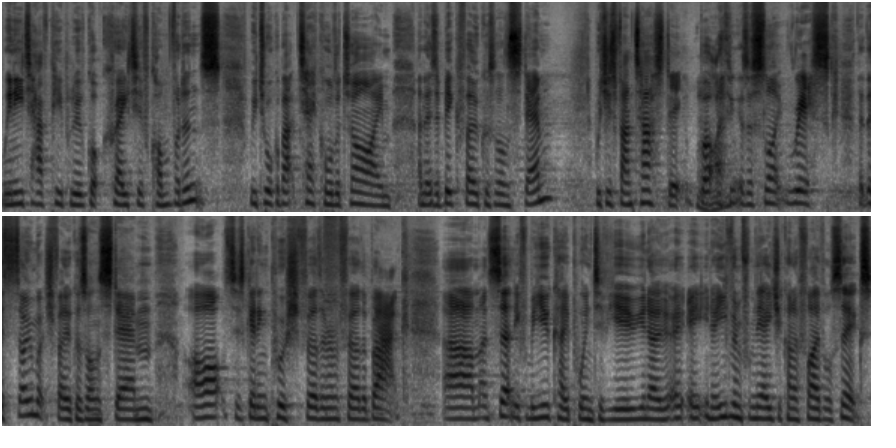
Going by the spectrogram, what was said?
We need to have people who've got creative confidence. We talk about tech all the time, and there's a big focus on STEM. STEM. Which is fantastic, but I think there's a slight risk that there's so much focus on STEM, arts is getting pushed further and further back. Um, and certainly from a UK point of view, you know, eh, eh, you know, even from the age of kind of five or six,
